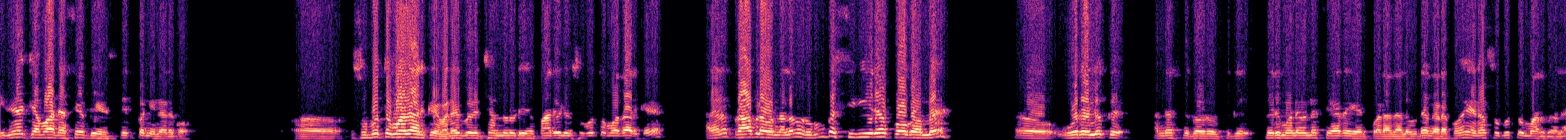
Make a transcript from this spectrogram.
இதுதான் செவ்வாய் தசை அப்படி ஸ்பிட் பண்ணி நடக்கும். சுபத்தமாக தான் இருக்கு. வளர்பிறை சந்தனுடைய பார்வையில சுபத்தமாக தான் இருக்கு. அதனால ப்ராப்ளம் வந்தாலும் ரொம்ப சிவியரா போகாம ஓரளவுக்கு அந்தஸ்து கௌரவத்துக்கு பெருமளவில் சேதம் ஏற்படாத அளவு தான் நடக்கும். ஏன்னா சுபத்துவமா இருந்தால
